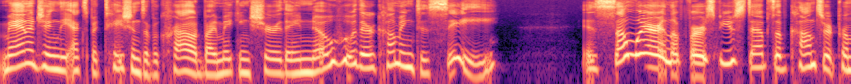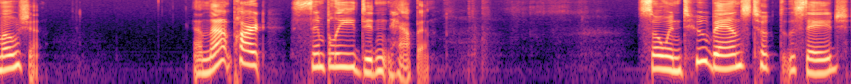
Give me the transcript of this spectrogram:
Managing the expectations of a crowd by making sure they know who they're coming to see is somewhere in the first few steps of concert promotion. And that part simply didn't happen. So when two bands took to the stage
